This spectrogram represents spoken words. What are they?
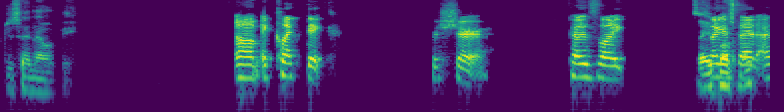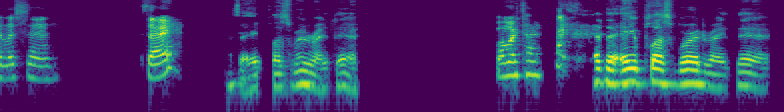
what you said that would be? Um, eclectic, for sure. Cause like, like I said, I listen. Sorry. That's an A plus word right there. One more time. That's an A plus word right there.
